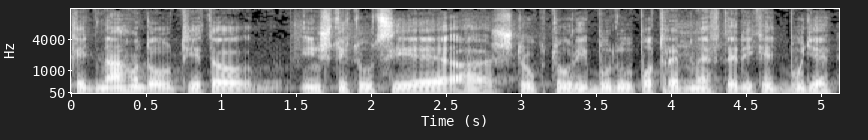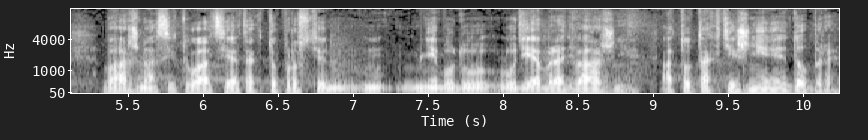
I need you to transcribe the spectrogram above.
keď náhodou tieto inštitúcie a štruktúry budú potrebné vtedy, keď bude vážna situácia, tak to proste nebudú ľudia brať vážne. A to taktiež nie je dobre.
